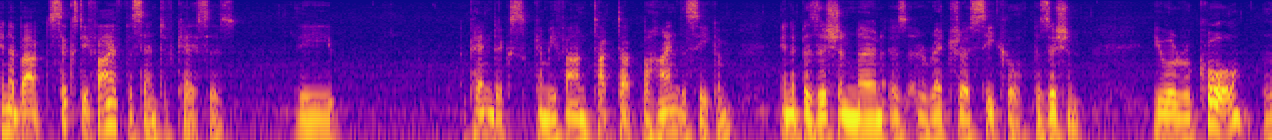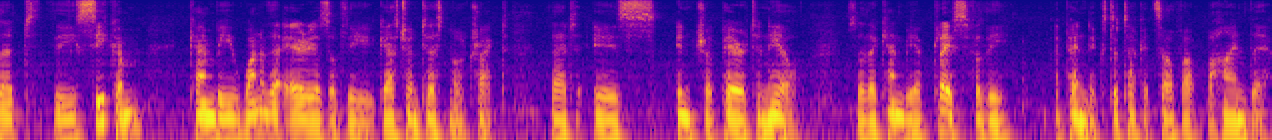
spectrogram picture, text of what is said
In about 65% of cases, the appendix can be found tucked up behind the cecum in a position known as a retrocecal position. You will recall that the cecum can be one of the areas of the gastrointestinal tract that is intraperitoneal. So there can be a place for the appendix to tuck itself up behind there.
